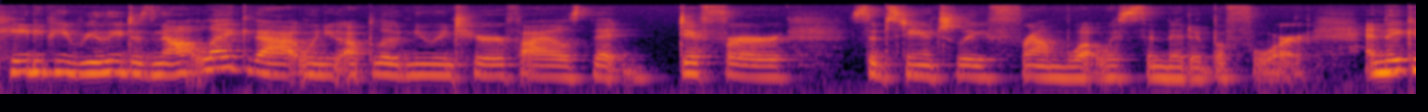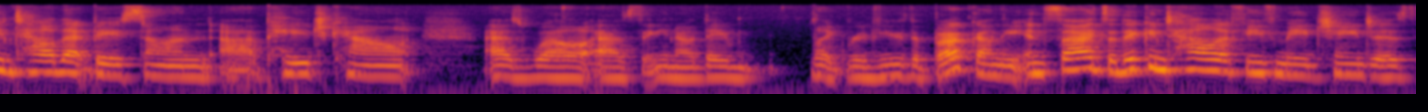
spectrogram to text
KDP really does not like that when you upload new interior files that differ substantially from what was submitted before. And they can tell that based on uh, page count as well as, you know, they like review the book on the inside so they can tell if you've made changes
